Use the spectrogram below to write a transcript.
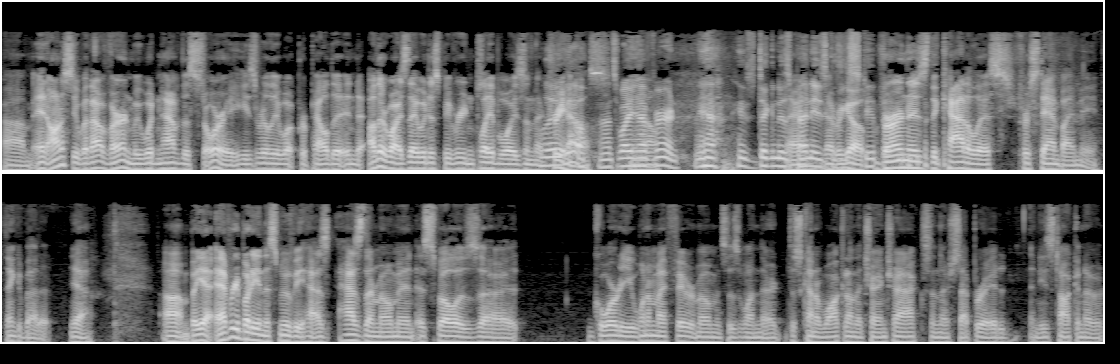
Um, and honestly, without Vern, we wouldn't have the story. He's really what propelled it into. Otherwise, they would just be reading Playboys in their Well, you treehouse. That's why you, have know? Vern. Yeah, he's digging his There, pennies. there we go. Vern is the catalyst for Stand by Me. Think about it. Yeah. Um, but yeah, everybody in this movie has has their moment, as well as uh, Gordy. One of my favorite moments is when they're just kind of walking on the train tracks and they're separated, and he's talking to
